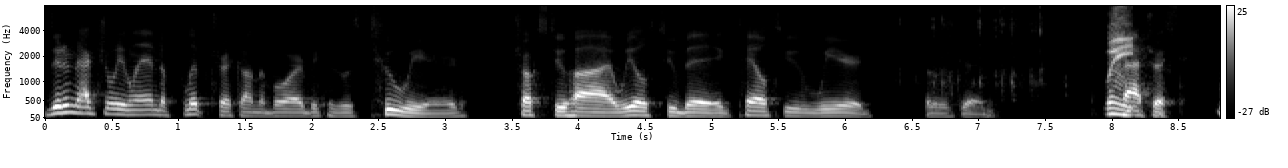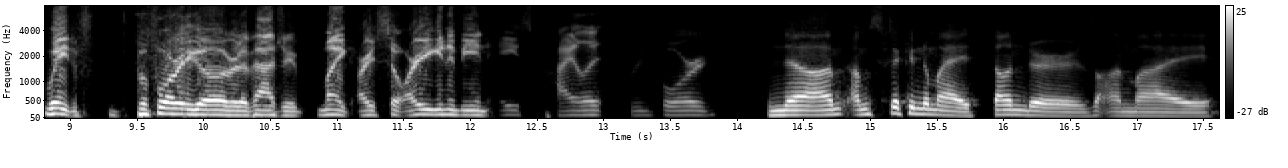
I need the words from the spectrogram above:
Didn't actually land a flip trick on the board because it was too weird. Trucks too high, wheels too big, tail too weird, but it was good. Wait, Patrick, wait. f- Before we go over to Patrick, Mike, are you, so are you going to be an ace pilot moving forward? no, I'm I'm sticking to my thunders on my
